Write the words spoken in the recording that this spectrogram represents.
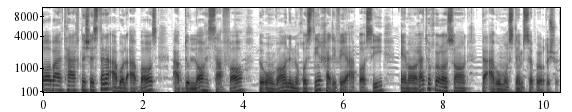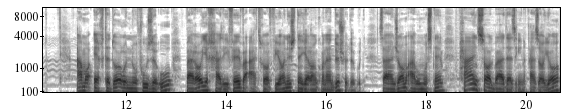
با بر تخت نشستن ابوالعباس عبدالله صفا به عنوان نخستین خلیفه عباسی امارت خراسان به ابو مسلم سپرده شد. اما اقتدار و نفوذ او برای خلیفه و اطرافیانش نگران کننده شده بود. سرانجام ابو مسلم پنج سال بعد از این قضایا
